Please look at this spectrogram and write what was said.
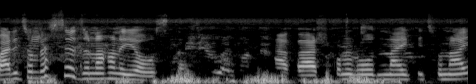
বাড়ি চলে এসছে ওই জন্য এখন এই অবস্থা। আকাশ কোনো রোদ নাই কিছু নাই।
